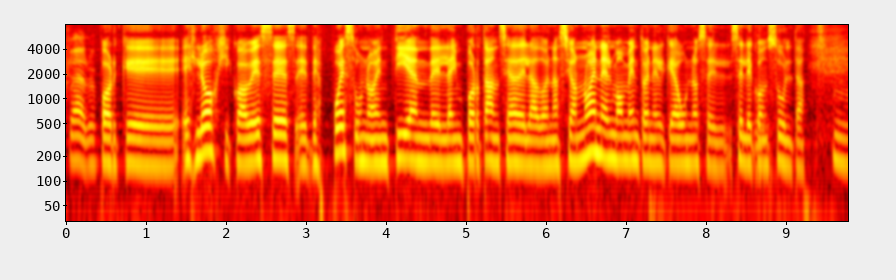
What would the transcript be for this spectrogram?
Claro. Porque es lógico, a veces eh, después uno entiende la importancia de la donación, no en el momento en el que a uno se, le mm. consulta. Mm.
